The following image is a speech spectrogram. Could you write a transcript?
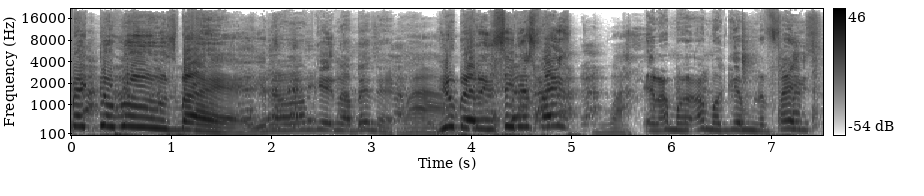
make the rules man." You know, I'm getting up in there. Wow. You better you see this face. Wow. and I'm gonna I'm gonna give him the face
